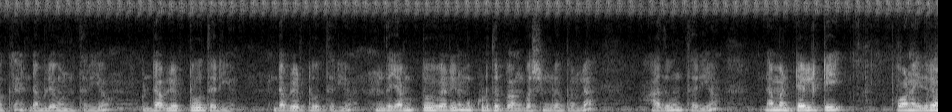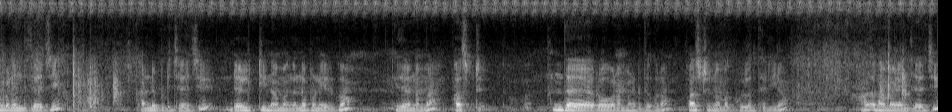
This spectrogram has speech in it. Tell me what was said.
ஓகே டபிள்யூ ஒன்று தெரியும். இப்போ டபிள்யூ டூ தெரியும். டபிள்யூ டூ தெரியும். இந்த எம் டூ வேல்யூ நமக்கு கொடுத்துருப்பாங்க கொஸ்டின் பேப்பரில் அதுவும் தெரியும். நம்ம டெல்டி போன இதில் நம்ம நினைச்சாச்சு கண்டுபிடிச்சாச்சு. டெல்டி நம்ம என்ன பண்ணியிருக்கோம்? இதில் நம்ம ஃபஸ்ட்டு இந்த ரோவை நம்ம எடுத்துக்கிறோம். ஃபஸ்ட்டு நமக்குள்ளே தெரியும். அதை நம்ம இணைஞ்சாச்சு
